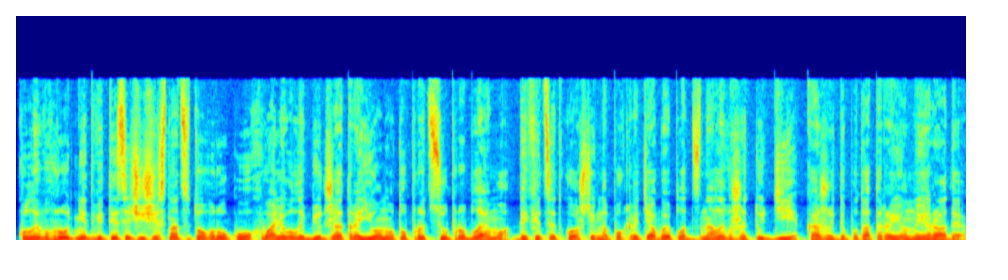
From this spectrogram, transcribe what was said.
Коли в грудні 2016 року ухвалювали бюджет району, то про цю проблему дефіцит коштів на покриття виплат знали вже тоді, кажуть депутати районної ради.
